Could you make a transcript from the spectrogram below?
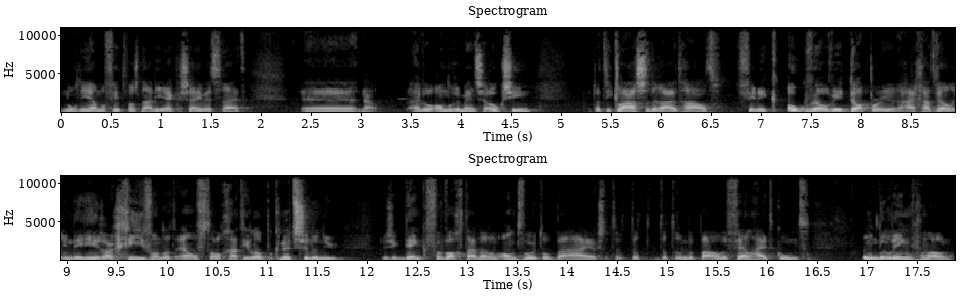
nog niet helemaal fit was na die RKC-wedstrijd. Eh, nou, hij wil andere mensen ook zien. Dat hij Klaassen eruit haalt, vind ik ook wel weer dapper. Hij gaat wel in de hiërarchie van dat elftal, gaat hij lopen knutselen nu. Dus ik denk, verwacht daar wel een antwoord op bij Ajax. Dat er, dat, dat er een bepaalde felheid komt, onderling gewoon.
